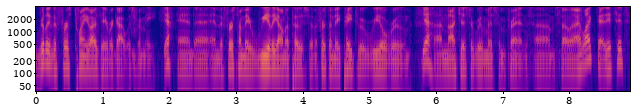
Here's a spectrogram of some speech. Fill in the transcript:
really the first twenty dollars they ever got was from me. Yeah. and uh, and the first time they really on the poster, and the first time they paid to a real room. Yeah. um, not just a room with some friends. Um, so I like that. It's it's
